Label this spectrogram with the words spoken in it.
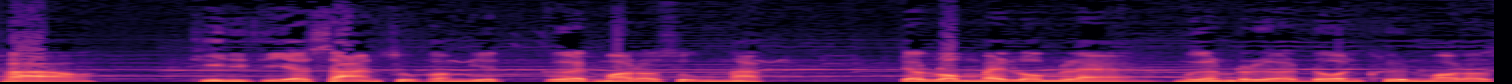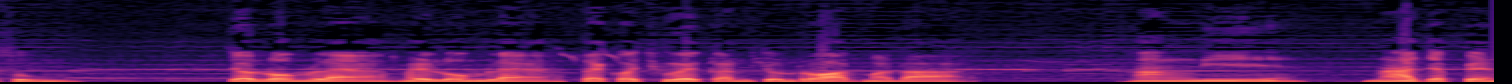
คราวที่นิตยสารสุภมิตรเกิดมรสุมหนัก จะล้มไม่ล้มแหล่เหมือนเรือโดนคลื่นมรสุม จะล้มแหล่ไม่ล้มแหล่แต่ก็ช่วยกันจนรอดมาได้ทั้งนี้น่าจะเป็น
